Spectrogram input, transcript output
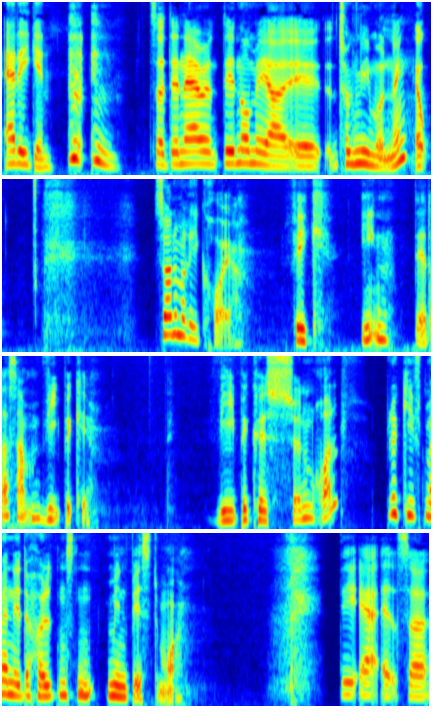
er det igen? Så den er det er noget mere øh, tungen i munden, ikke? Jo. Sønne Marie Krøyer fik en datter sammen, Vibeke. Vibekes søn Rolf blev gift med Annette Holtensen, min bedstemor. Det er altså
